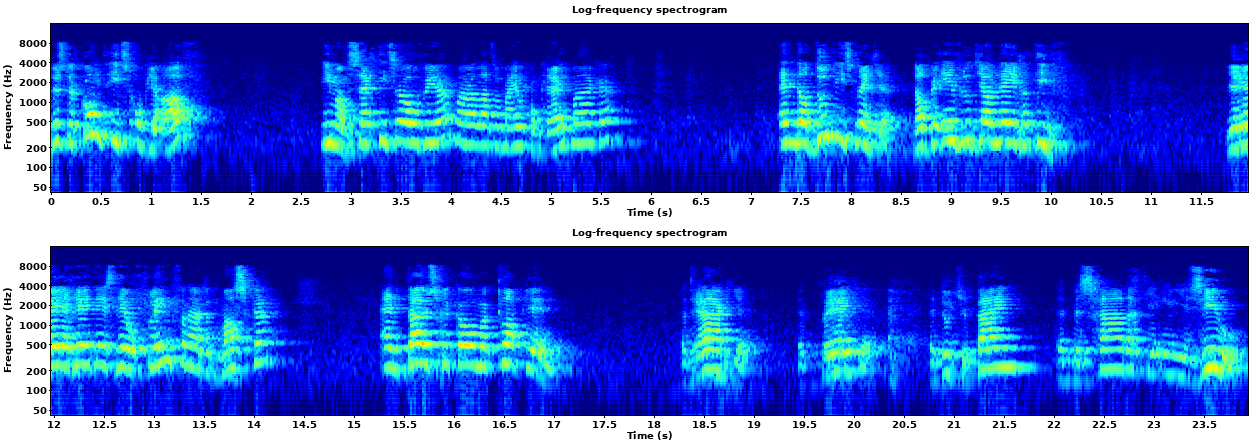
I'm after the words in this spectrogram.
Dus er komt iets op je af. Iemand zegt iets over je, maar laten we het maar heel concreet maken. En dat doet iets met je. Dat beïnvloedt jou negatief. Je reageert eerst heel flink vanuit het masker. En thuisgekomen klap je in. Het raakt je. Het breekt je. Het doet je pijn. Het beschadigt je in je ziel.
